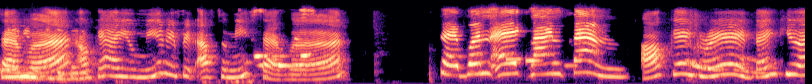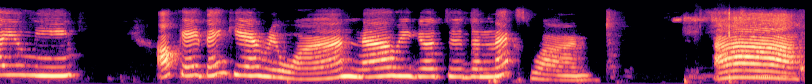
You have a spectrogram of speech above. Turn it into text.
Seven. Okay, Ayumi, repeat after me. Seven. Seven, eight, nine, ten. Okay, great. Thank you, Ayumi. Okay, thank you, everyone. Now we go to the next one. Ah,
